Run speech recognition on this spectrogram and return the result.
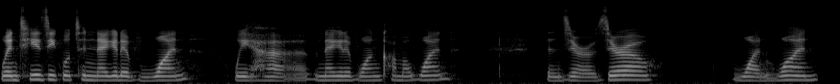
When t is equal to negative 1, we have negative 1, comma 1, then 0, 0, 1, 1.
